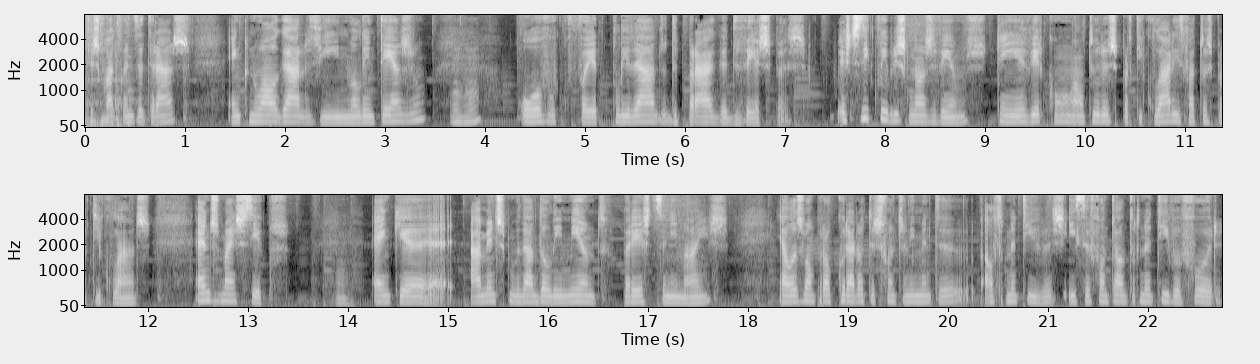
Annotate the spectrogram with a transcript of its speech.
Três, quatro anos atrás, em que no Algarve e no Alentejo houve o que foi apelidado de praga de vespas. Estes equilíbrios que nós vemos têm a ver com alturas particulares e fatores particulares. Anos mais secos, em que eh, há menos disponibilidade de alimento para estes animais, elas vão procurar outras fontes de alimento eh, alternativas. E se a fonte alternativa for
